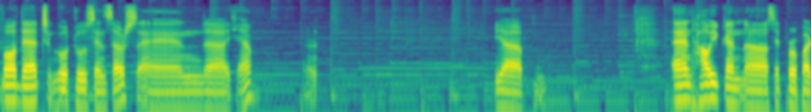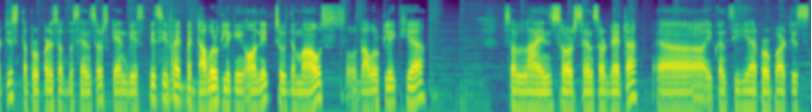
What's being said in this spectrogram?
For that go to sensors and uh, yeah. Yeah. And how you can uh, set properties? The properties of the sensors can be specified by double clicking on it with the mouse. So double click here so line source sensor data uh, you can see here properties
